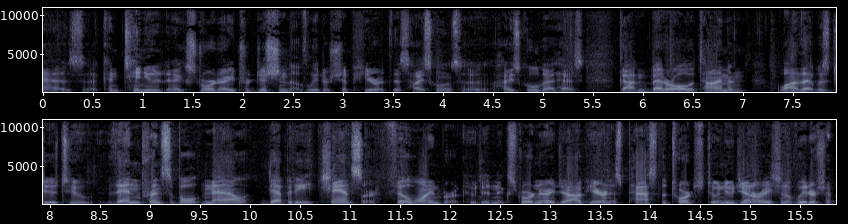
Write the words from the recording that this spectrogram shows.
has uh, continued an extraordinary tradition of leadership here at this high school. It's a high school that has gotten better all the time, and a lot of that was due to then principal, now deputy chancellor Phil Weinberg, who did an extraordinary job here and has passed the torch to a new generation of leadership.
